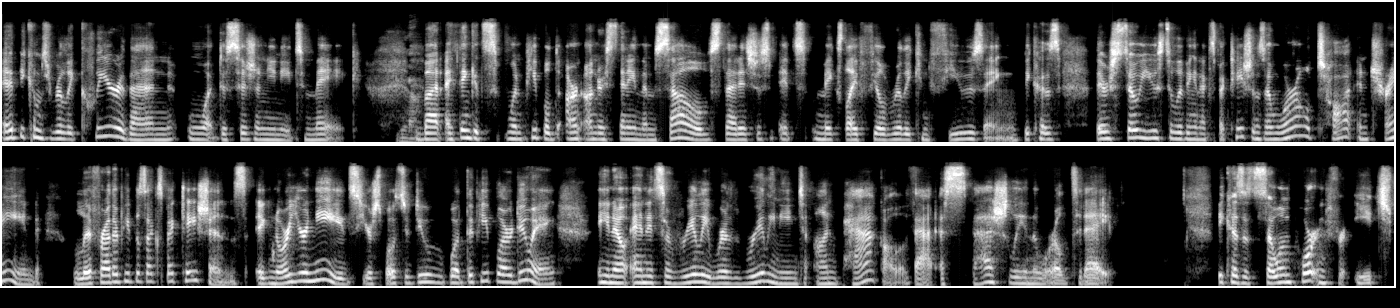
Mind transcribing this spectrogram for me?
And it becomes really clear then what decision you need to make. But I think it's when people aren't understanding themselves that it's just it makes life feel really confusing because they're so used to living in expectations and we're all taught and trained live for other people's expectations ignore your needs you're supposed to do what the people are doing you know and it's a really we're really needing to unpack all of that especially in the world today because it's so important for each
